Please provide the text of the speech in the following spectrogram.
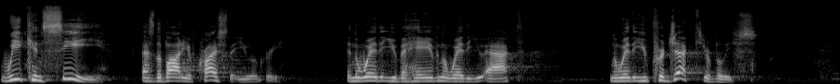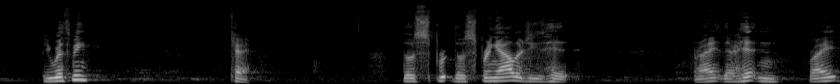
we can see as the body of Christ that you agree in the way that you behave, in the way that you act, in the way that you project your beliefs. Are you with me? Okay. Those, sp- those spring allergies hit, right? They're hitting, right?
